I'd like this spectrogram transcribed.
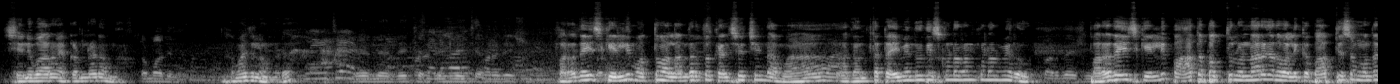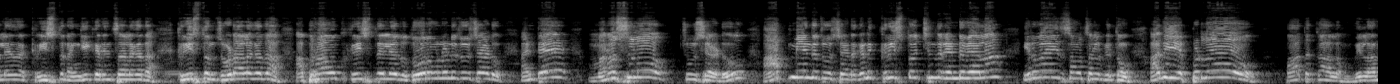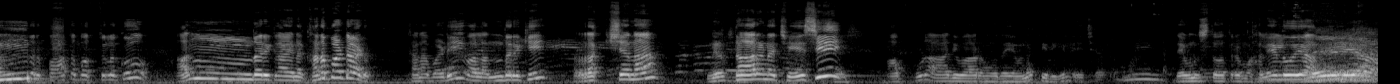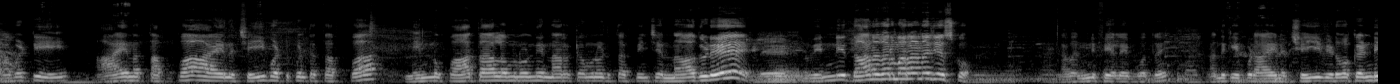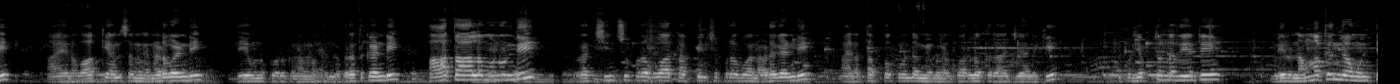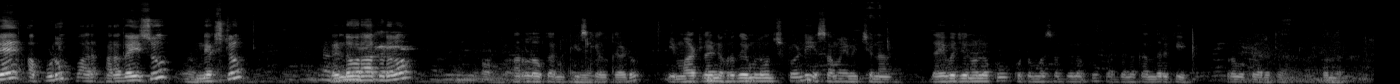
శనివారం ఎక్కడున్నాడమ్మా? సమాధిలో ఉన్నాడా? పరదేశ్కి వెళ్ళి మొత్తం వాళ్ళందరితో కలిసి వచ్చిండమ్మా అదంతా టైం ఎందుకు తీసుకున్నారు అనుకున్నారు మీరు? పరదేశ్కి వెళ్ళి పాత భక్తులు ఉన్నారు కదా వాళ్ళు ఇంకా బాప్తిసం ఉండలేదు కదా, క్రీస్తుని అంగీకరించాలి కదా క్రీస్తుని చూడాలి కదా. అబ్రాహంకు క్రీస్తు తెలియదు దూరం నుండి చూశాడు. అంటే మనస్సులో చూశాడు ఆత్మీయంగా చూశాడు కానీ క్రీస్తు వచ్చింది రెండు వేల ఇరవై ఐదు సంవత్సరాల క్రితం. అది ఎప్పుడో పాతకాలం. వీళ్ళందరూ పాత భక్తులకు అందరికి ఆయన కనపడ్డాడు. కనబడి వాళ్ళందరికీ రక్షణ నిర్ధారణ చేసి అప్పుడు ఆదివారం ఉదయం తిరిగి లేచాడు దేవునికి స్తోత్రం హలేలోయ కాబట్టి ఆయన తప్ప ఆయన చేయి పట్టుకుంటే తప్ప నిన్ను పాతాళం నుండి నరకం నుండి తప్పించే నాదుడే. నువ్వు ఎన్ని దాన ధర్మాలన్నా చేసుకో? అవన్నీ ఫెయిల్ అయిపోతాయి. అందుకే ఇప్పుడు ఆయన చెయ్యి విడవకండి. ఆయన వాక్యానుసారంగా నడవండి. దేవుని కొరకు నమ్మకంగా బ్రతకండి. పాతాళము నుండి రక్షించు ప్రభు తప్పించు ప్రభు అని అడగండి. ఆయన తప్పకుండా మిమ్మల్ని పరలోక రాజ్యానికి ఇప్పుడు చెప్తున్నది ఏంటి? మీరు నమ్మకంగా ఉంటే అప్పుడు పర పరదైసు నెక్స్ట్ రెండవ రాకడలో పరలోకానికి తీసుకెళ్తాడు. ఈ మాటలన్నీ హృదయంలో ఉంచుకోండి. ఈ సమయం ఇచ్చిన దైవజనులకు కుటుంబ సభ్యులకు పెద్దలకు అందరికీ ప్రభు పేరట పొందన్నారు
